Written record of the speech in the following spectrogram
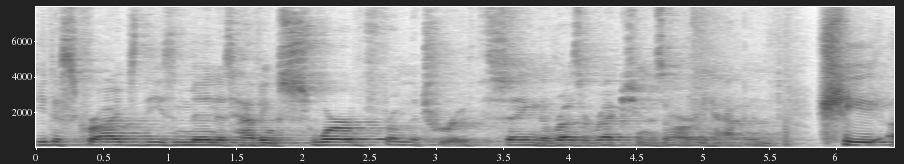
He describes these men as having swerved from the truth, saying the resurrection has already happened. Și uh,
